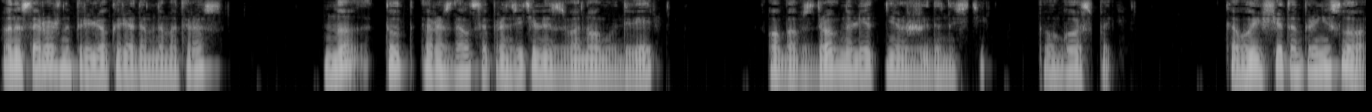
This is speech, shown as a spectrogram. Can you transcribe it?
Он осторожно прилег рядом на матрас, но тут раздался пронзительный звонок в дверь. Оба вздрогнули от неожиданности. «О, Господи! Кого еще там принесло?»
